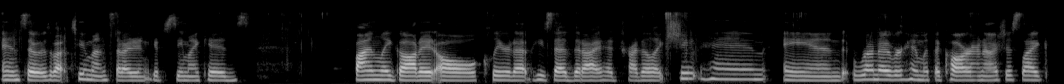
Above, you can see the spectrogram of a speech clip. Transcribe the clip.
And so it was about two months that I didn't get to see my kids. Finally got it all cleared up. He said that I had tried to like shoot him and run over him with a car. And I was just like,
